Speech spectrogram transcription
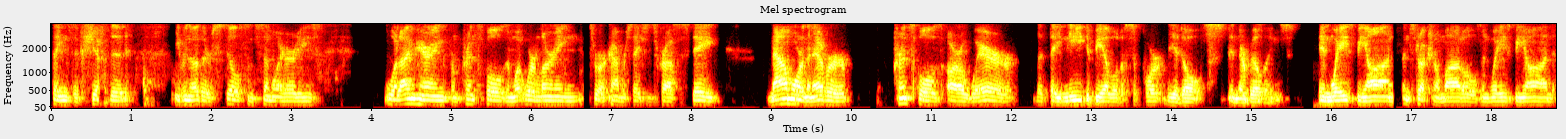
things have shifted, even though there's still some similarities what I'm hearing from principals and what we're learning through our conversations across the state, now more than ever, principals are aware that they need to be able to support the adults in their buildings in ways beyond instructional models and ways beyond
